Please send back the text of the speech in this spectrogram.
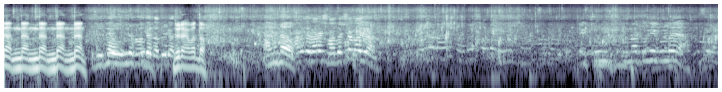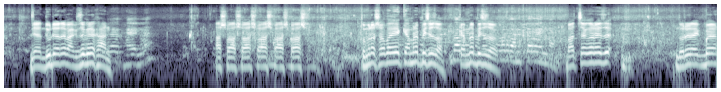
দেন দেন দেন দেন দেন। দুটা খাবার দাও। দাও। সদস্য কয়জন একটু গুলো দুটারে বাগজে করে খান। আসো আসো আসো আসো আসো আসো। তোমরা সবাই ক্যামেরা পিছিয়ে যাও, ক্যামেরা পিছিয়ে যাও। বাচ্চা করে যে, ধরে রাখবেন।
